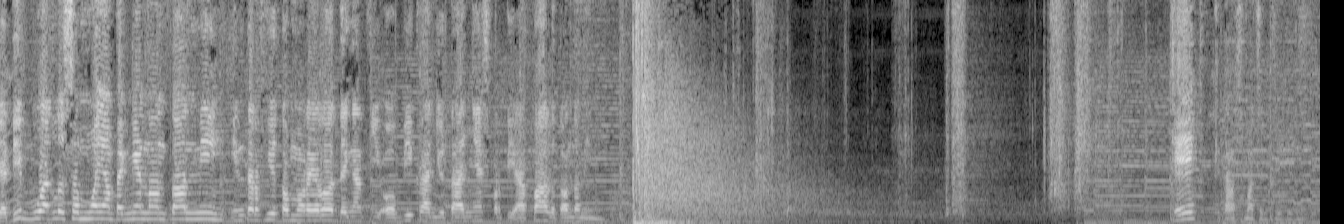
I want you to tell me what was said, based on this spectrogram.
jadi buat lu semua yang pengen nonton nih interview Tom Morello dengan VOB kelanjutannya seperti apa, lu tonton ini. Oke, kita langsung masuk ke videonya.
